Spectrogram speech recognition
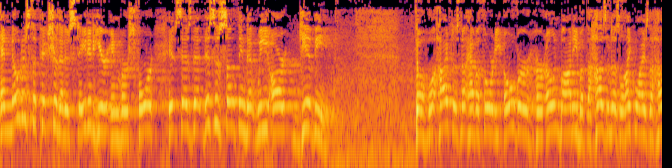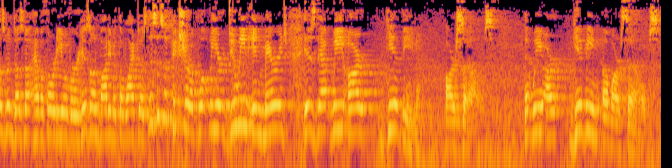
And notice the picture that is stated here in verse 4. It says that this is something that we are giving. The wife does not have authority over her own body, but the husband does likewise. The husband does not have authority over his own body, but the wife does. This is a picture of what we are doing in marriage is that we are giving ourselves. That we are giving of ourselves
